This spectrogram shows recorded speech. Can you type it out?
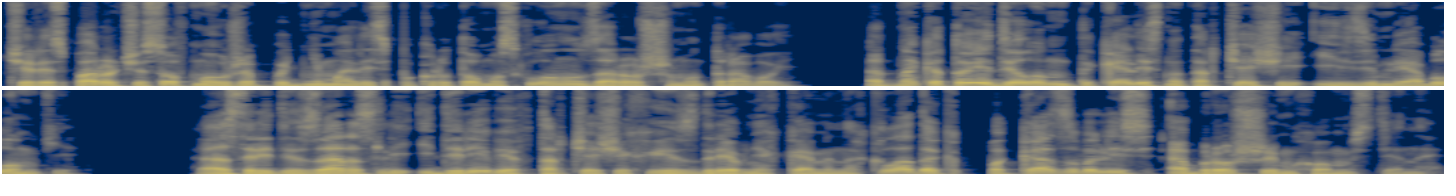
Через пару часов мы уже поднимались по крутому склону, заросшему травой. Однако то и дело натыкались на торчащие из земли обломки, а среди зарослей и деревьев, торчащих из древних каменных кладок, показывались обросшие мхом стены.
